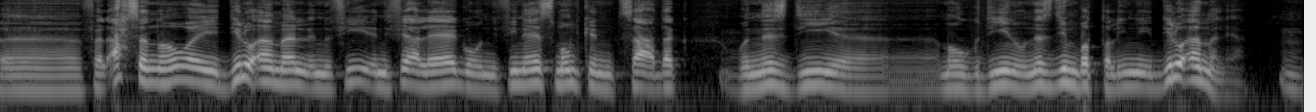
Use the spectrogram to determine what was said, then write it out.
آه فالأحسن إن هو يديله أمل إن في إن في علاج وإن في ناس ممكن تساعدك والناس دي آه موجودين والناس دي مبطلين يديله أمل يعني. مم.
